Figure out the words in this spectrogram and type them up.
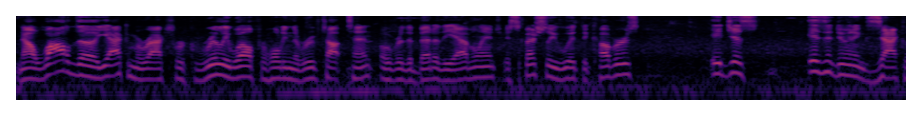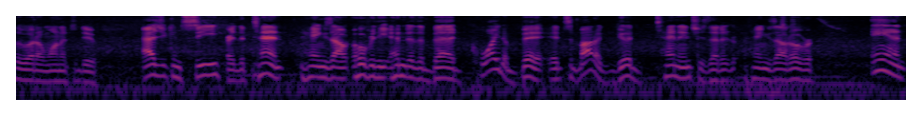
Now, while the Yakima racks work really well for holding the rooftop tent over the bed of the Avalanche, especially with the covers, it just isn't doing exactly what I want it to do. As you can see, the tent hangs out over the end of the bed quite a bit. It's about a good 10 inches that it hangs out over and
